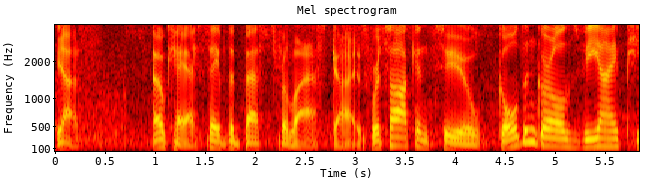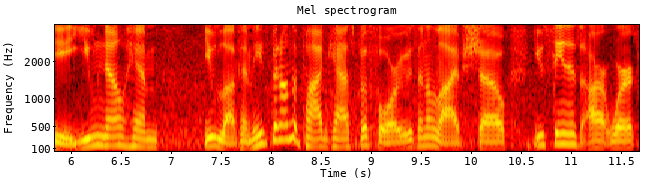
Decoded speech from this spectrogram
yes. Okay, I saved the best for last, guys. We're talking to Golden Girls VIP. You know him. You love him. He's been on the podcast before. He was in a live show. You've seen his artwork.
